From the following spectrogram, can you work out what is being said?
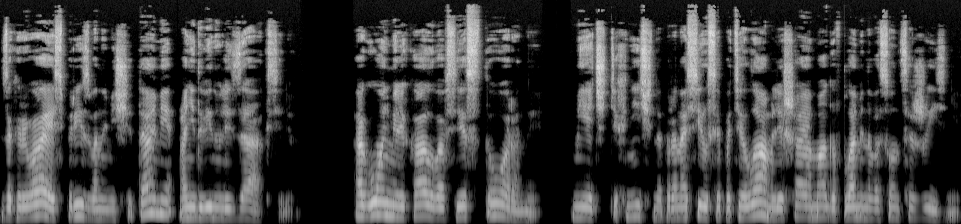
Закрываясь призванными щитами, они двинулись за Акселем. Огонь мелькал во все стороны, Меч технично проносился по телам, лишая магов пламенного солнца жизни.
